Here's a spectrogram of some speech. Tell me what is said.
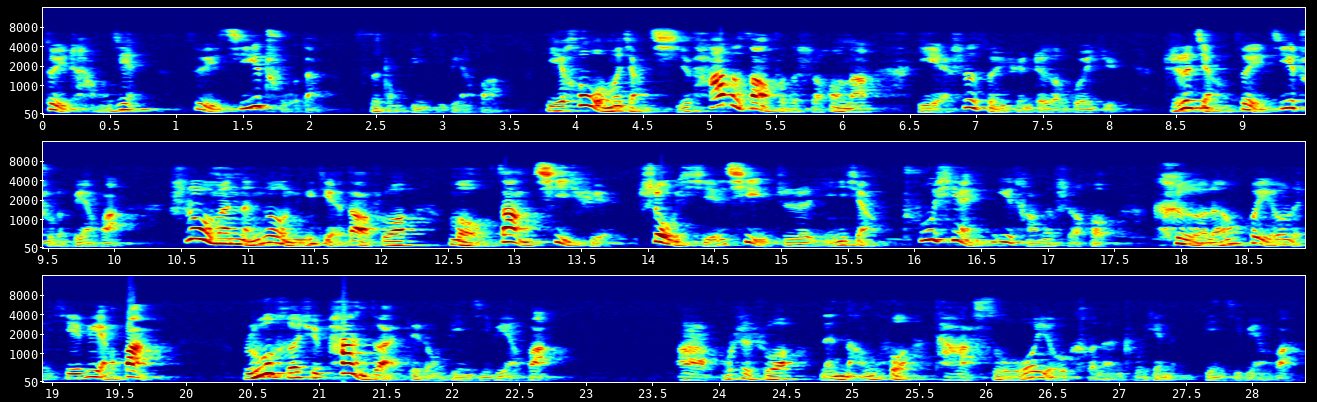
最常见、最基础的四种病机变化。以后我们讲其他的脏腑的时候呢，也是遵循这个规矩，只讲最基础的变化。使我们能够理解到说某脏气血受邪气之影响出现异常的时候，可能会有哪些变化，如何去判断这种病机变化，而不是说能囊括它所有可能出现的病机变化，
